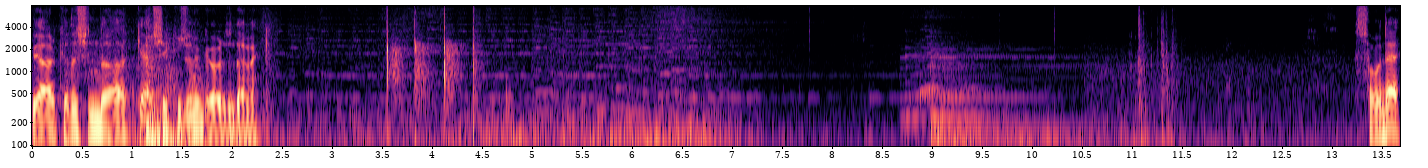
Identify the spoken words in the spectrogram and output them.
Bir arkadaşın daha gerçek yüzünü gördü demek. Sude.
